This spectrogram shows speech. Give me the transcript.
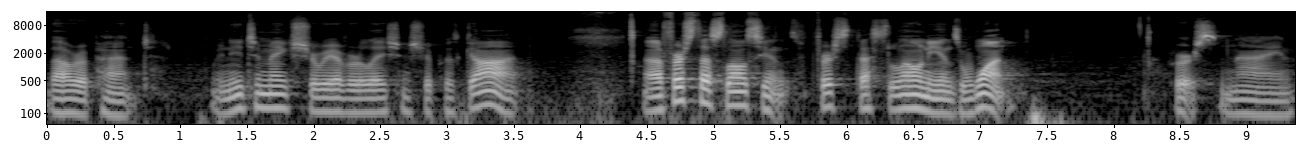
thou repent. We need to make sure we have a relationship with God. Uh, 1 Thessalonians, 1 Thessalonians 1 verse 9.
